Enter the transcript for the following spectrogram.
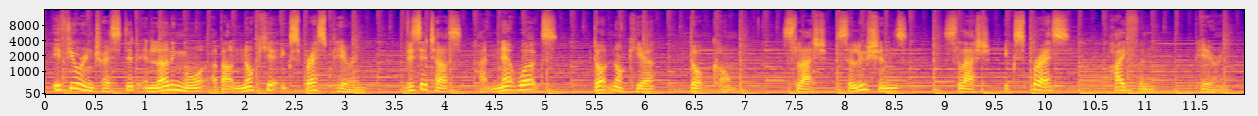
If you're interested in learning more about Nokia Express Peering, visit us at networks.nokia.com slash solutions slash express hyphen peering.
